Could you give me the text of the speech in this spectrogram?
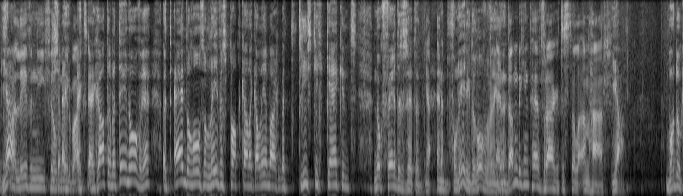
is Ja. mijn leven niet veel Dus hij, meer hij, waard. hij gaat er meteen over. Hè. Het eindeloze levenspad kan ik alleen maar met triestig kijkend nog verder zetten. Ja, en- en volledig erover. Vind ik En dat. dan begint hij vragen te stellen aan haar. Ja. Wat ook,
